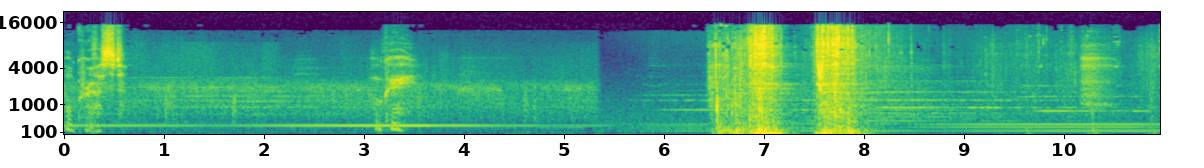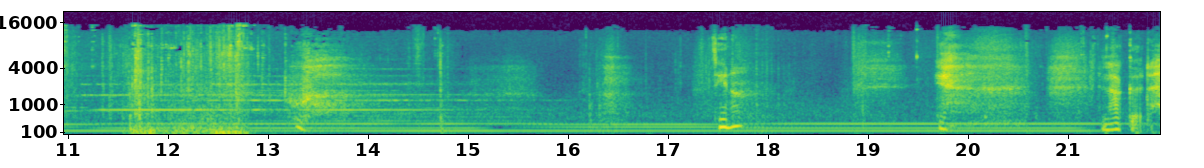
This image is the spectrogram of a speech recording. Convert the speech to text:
Hillcrest. Okay. Dina? Yeah. Not good.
